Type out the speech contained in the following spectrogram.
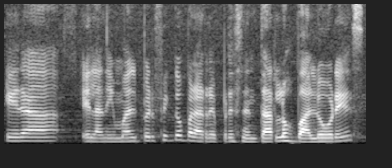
era el animal perfecto para representar los valores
